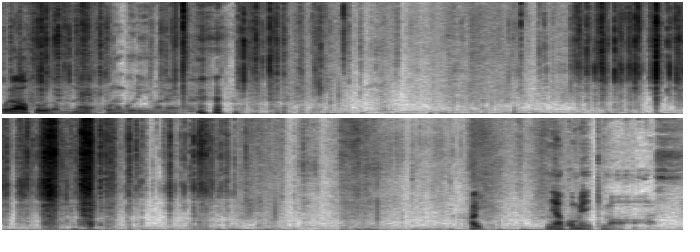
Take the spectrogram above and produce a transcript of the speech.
これアフロだもんね、このグリーンはね。はい。2個目いきます。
